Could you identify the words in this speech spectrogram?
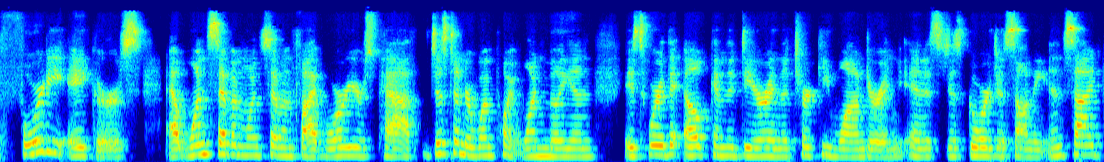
40 acres at 17175 Warriors Path, just under 1.1 million. It's where the elk and the deer and the turkey wander, and, and it's just gorgeous on the inside.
